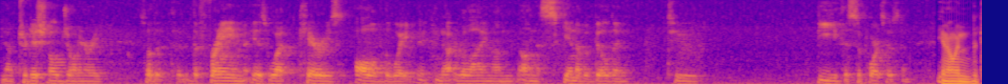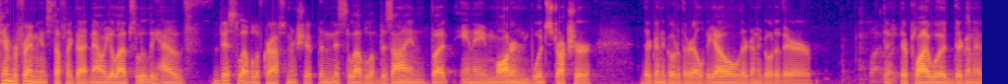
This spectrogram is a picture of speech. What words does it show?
you know, traditional joinery. So the, the frame is what carries all of the weight, not relying on, on the skin of a building to be the support system. you know, in the timber framing and stuff like that, now you'll absolutely have this level of craftsmanship and this level of design, but in a modern wood structure, they're going to go to their LVL, they're going to go to their their, Plywood. their plywood, they're going to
